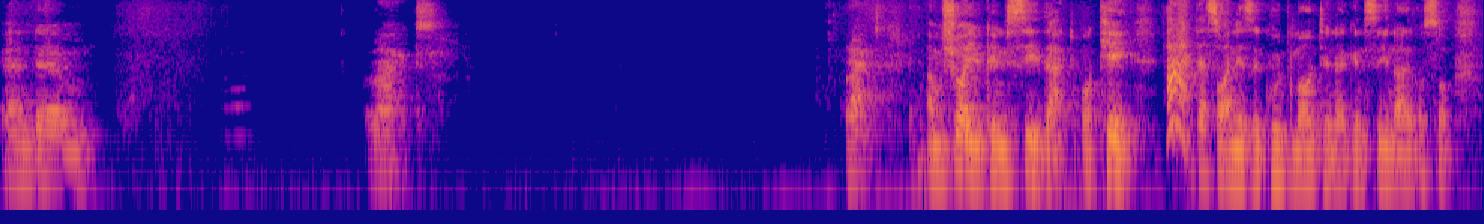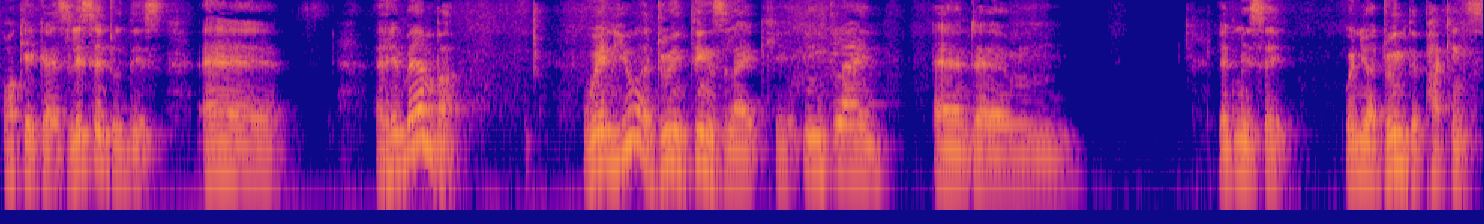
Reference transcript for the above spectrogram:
And um, right. Right. I'm sure you can see that. Okay. Ah, this one is a good mountain. I can see now also. Okay, guys, listen to this. Uh, remember, when you are doing things like uh, incline and um, let me say, when you are doing the parkings,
